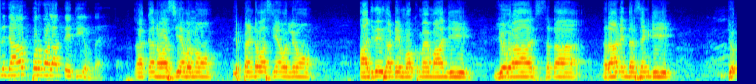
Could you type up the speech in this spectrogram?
ਨਿਜ਼ਾਮਪੁਰ ਵਾਲਾ ਤੇਜੀ ਆਉਂਦਾ ਹੈ ਇਲਾਕਾ ਨਿਵਾਸੀਆਂ ਵੱਲੋਂ ਤੇ ਪਿੰਡ ਵਾਸੀਆਂ ਵੱਲੋਂ ਅੱਜ ਦੇ ਸਾਡੇ ਮੁੱਖ ਮਹਿਮਾਨ ਜੀ ਯੁਵਰਾਜ ਸਰਦਾਰ ਰਾਣਿੰਦਰ ਸਿੰਘ ਜੀ ਜੋ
